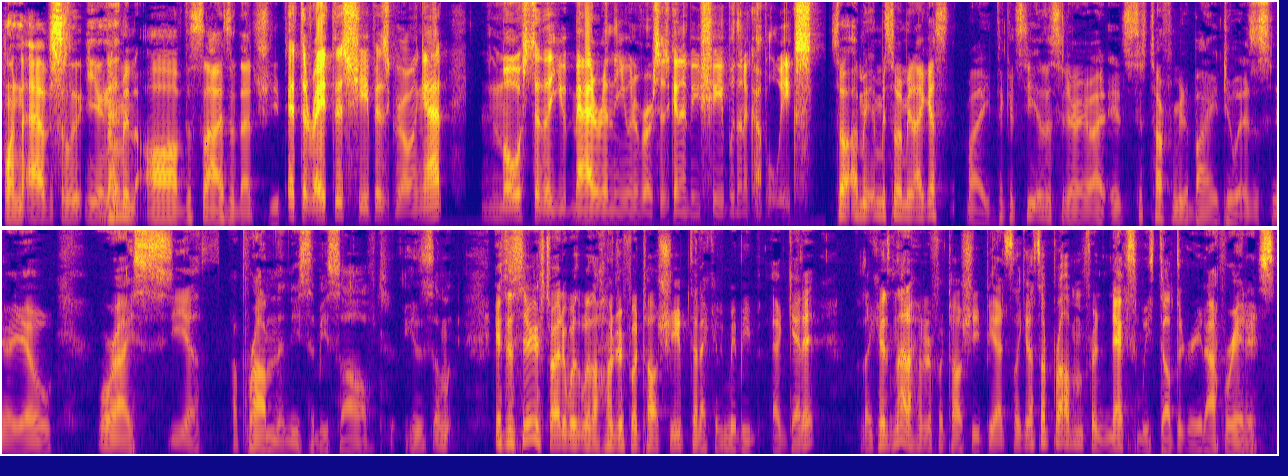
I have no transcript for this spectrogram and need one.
One absolute unit. I'm in awe of the size of that sheep. At the rate this sheep is growing at, most of the matter in the universe is going to be sheep within a couple weeks. So I mean, so I mean, I guess my the conceit of the scenario, it's just tough for me to buy into it as a scenario where I see a, a problem that needs to be solved. Because um, if the series started with with a hundred foot tall sheep, then I could maybe uh, get it. Like it's not a hundred foot tall sheep yet. It's like that's a problem for next week's Delta Green operators.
